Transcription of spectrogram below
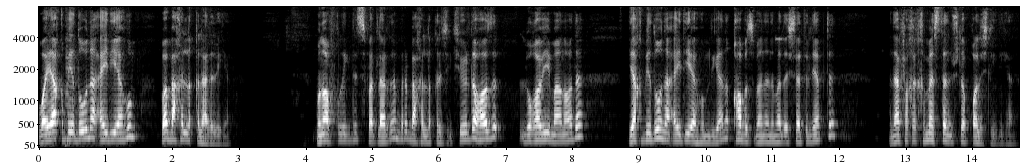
Va yaqbiduna aydiyahum va baxillik qiladi degan. Munofiqlikni sifatlaridan biri baxillik qilishlik shu yerda hozir lug'aviy ma'noda yaqbiduna aydiyahum degani qobz mana nimada ishlatilyapti? Nafaqa qilmasdan ushlab qolishlik degani.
